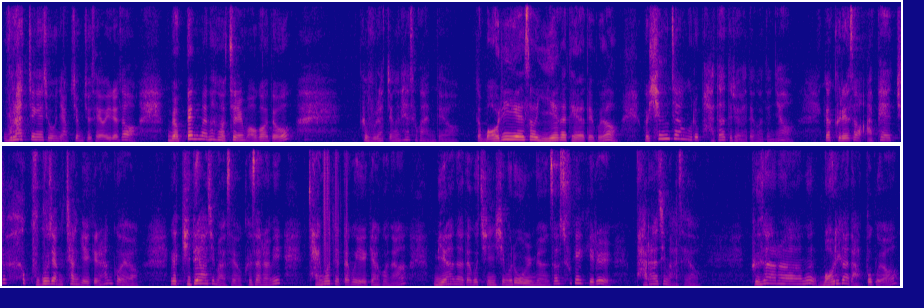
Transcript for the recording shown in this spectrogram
우라증에 좋은 약 좀 주세요. 이래서 몇백만 원어치를 먹어도 그 우라증은 해소가 안 돼요. 그러니까 머리에서 이해가 돼야 되고요. 그걸 심장으로 받아들여야 되거든요. 그러니까 그래서 앞에 쭉 구구장창 얘기를 한 거예요. 그러니까 기대하지 마세요. 그 사람이 잘못했다고 얘기하거나 미안하다고 진심으로 울면서 숙이기를 바라지 마세요. 그 사람은 머리가 나쁘고요.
